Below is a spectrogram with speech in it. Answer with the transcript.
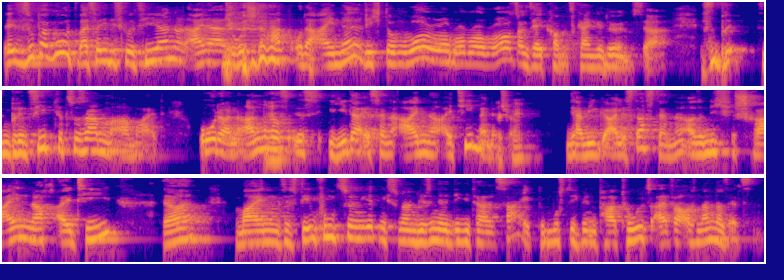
Das ist super gut, weißt du, wenn die diskutieren und einer rutscht ab oder eine Richtung, wow, wow, wow, wow, sagen sie, hey, komm, ist kein Gedöns, ja. Das ist ein, ist ein Prinzip der Zusammenarbeit. Oder ein anderes ja. ist, jeder ist ein eigener IT-Manager. Okay. Ja, wie geil ist das denn? Ne? Also nicht schreien nach IT, ja, mein System funktioniert nicht, sondern wir sind in der digitalen Zeit. Du musst dich mit ein paar Tools einfach auseinandersetzen,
